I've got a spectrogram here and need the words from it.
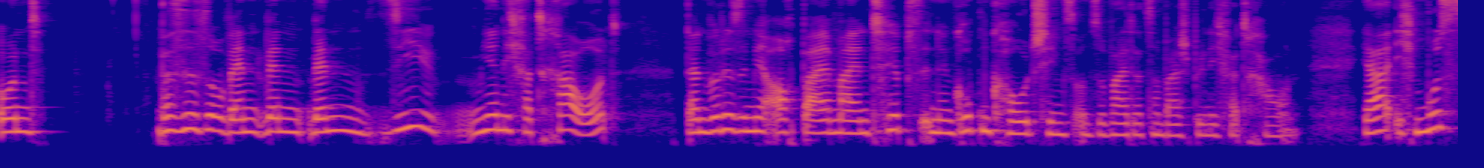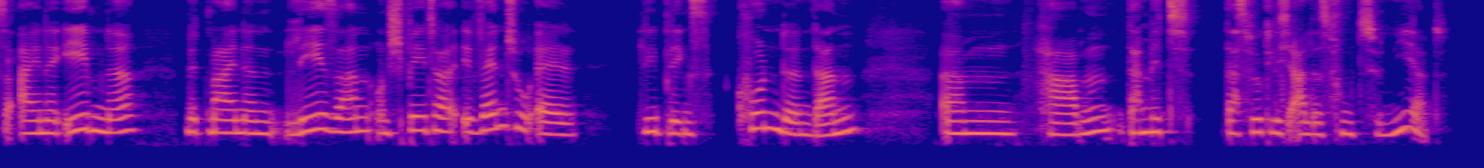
Und das ist so, wenn, wenn, wenn sie mir nicht vertraut, dann würde sie mir auch bei meinen Tipps in den Gruppencoachings und so weiter zum Beispiel nicht vertrauen. Ja, ich muss eine Ebene mit meinen Lesern und später eventuell Lieblingskunden dann ähm, haben, damit das wirklich alles funktioniert.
